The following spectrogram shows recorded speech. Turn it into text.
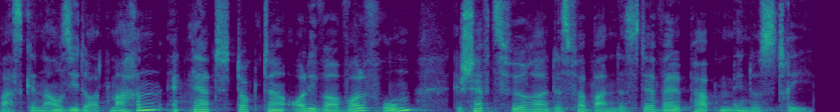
Was genau sie dort machen, erklärt Dr. Oliver Wolfrum, Geschäftsführer des Verbandes der Wellpappenindustrie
